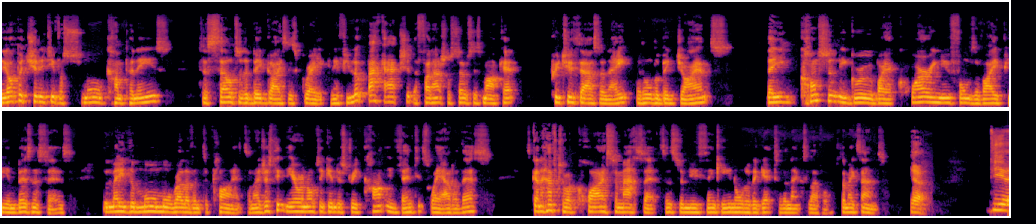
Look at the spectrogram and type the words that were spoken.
The opportunity for small companies to sell to the big guys is great. And if you look back actually at the financial services market pre 2008 with all the big giants, they constantly grew by acquiring new forms of IP and businesses that made them more and more relevant to clients. And I just think the aeronautic industry can't invent its way out of this. It's going to have to acquire some assets and some new thinking in order to get to the next level. Does that make sense? Yeah. Do you,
